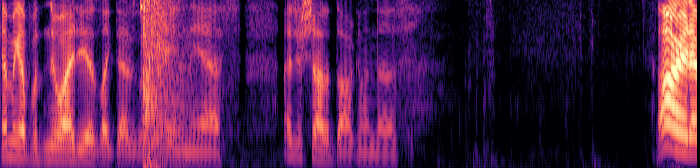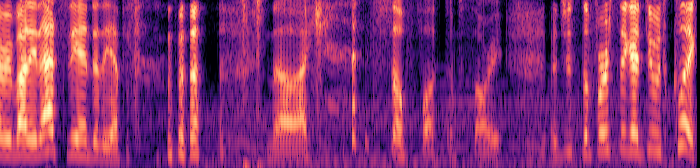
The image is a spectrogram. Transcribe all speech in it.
Coming up with new ideas like that is a pain in the ass. I just shot a dog in the nose. All right, everybody, that's the end of the episode. no, I can't. It's so fucked. I'm sorry. It just the first thing I do is click.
